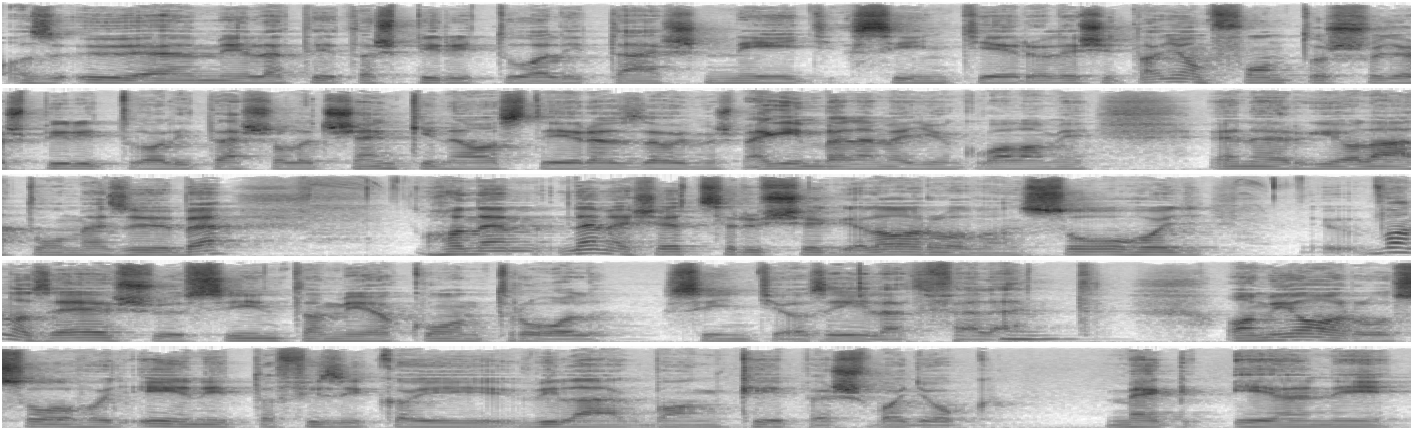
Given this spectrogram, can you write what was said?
az ő elméletét a spiritualitás négy szintjéről, és itt nagyon fontos, hogy a spiritualitás alatt senki ne azt érezze, hogy most megint belemegyünk valami energia látómezőbe, hanem nemes egyszerűséggel arról van szó, hogy van az első szint, ami a kontroll szintje az élet felett. Mm. Ami arról szól, hogy én itt a fizikai világban képes vagyok megélni,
